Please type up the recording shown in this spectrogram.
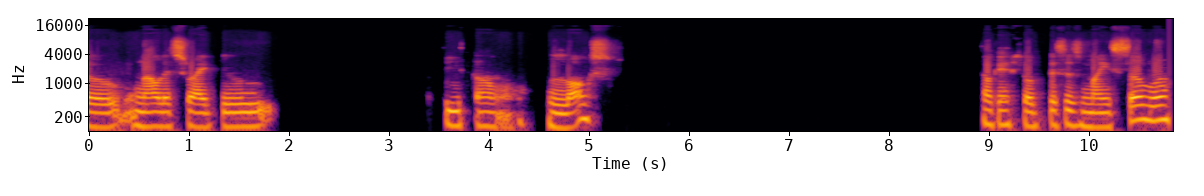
so now let's try to see some logs Okay, so this is my server.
